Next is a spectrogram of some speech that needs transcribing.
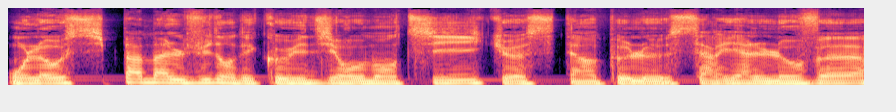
On l'a aussi pas mal vu dans des comédies romantiques. C'était un peu le serial lover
